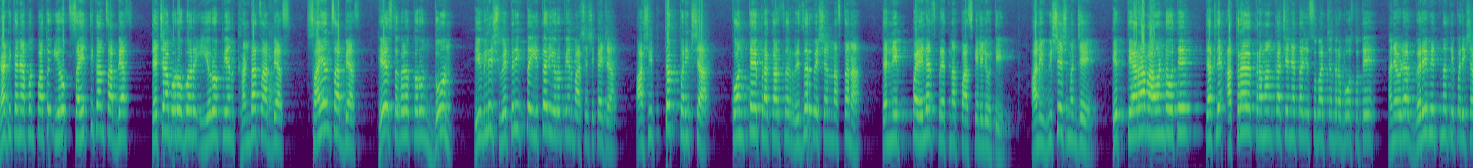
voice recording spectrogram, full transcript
ह्या ठिकाणी आपण पाहतो युरोप साहित्यिकांचा अभ्यास त्याच्याबरोबर युरोपियन खंडाचा अभ्यास सायन्सचा अभ्यास हे सगळं करून दोन इंग्लिश व्यतिरिक्त इतर युरोपियन भाषा शिकायच्या. अशी टप परीक्षा कोणत्याही प्रकारचं रिझर्वेशन नसताना त्यांनी पहिल्याच प्रयत्नात पास केलेली होती. आणि विशेष म्हणजे हे तेरा भावंड होते त्यातले अकराव्या क्रमांकाचे नेताजी सुभाषचंद्र बोस होते आणि एवढ्या गरिबीतनं ती परीक्षा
